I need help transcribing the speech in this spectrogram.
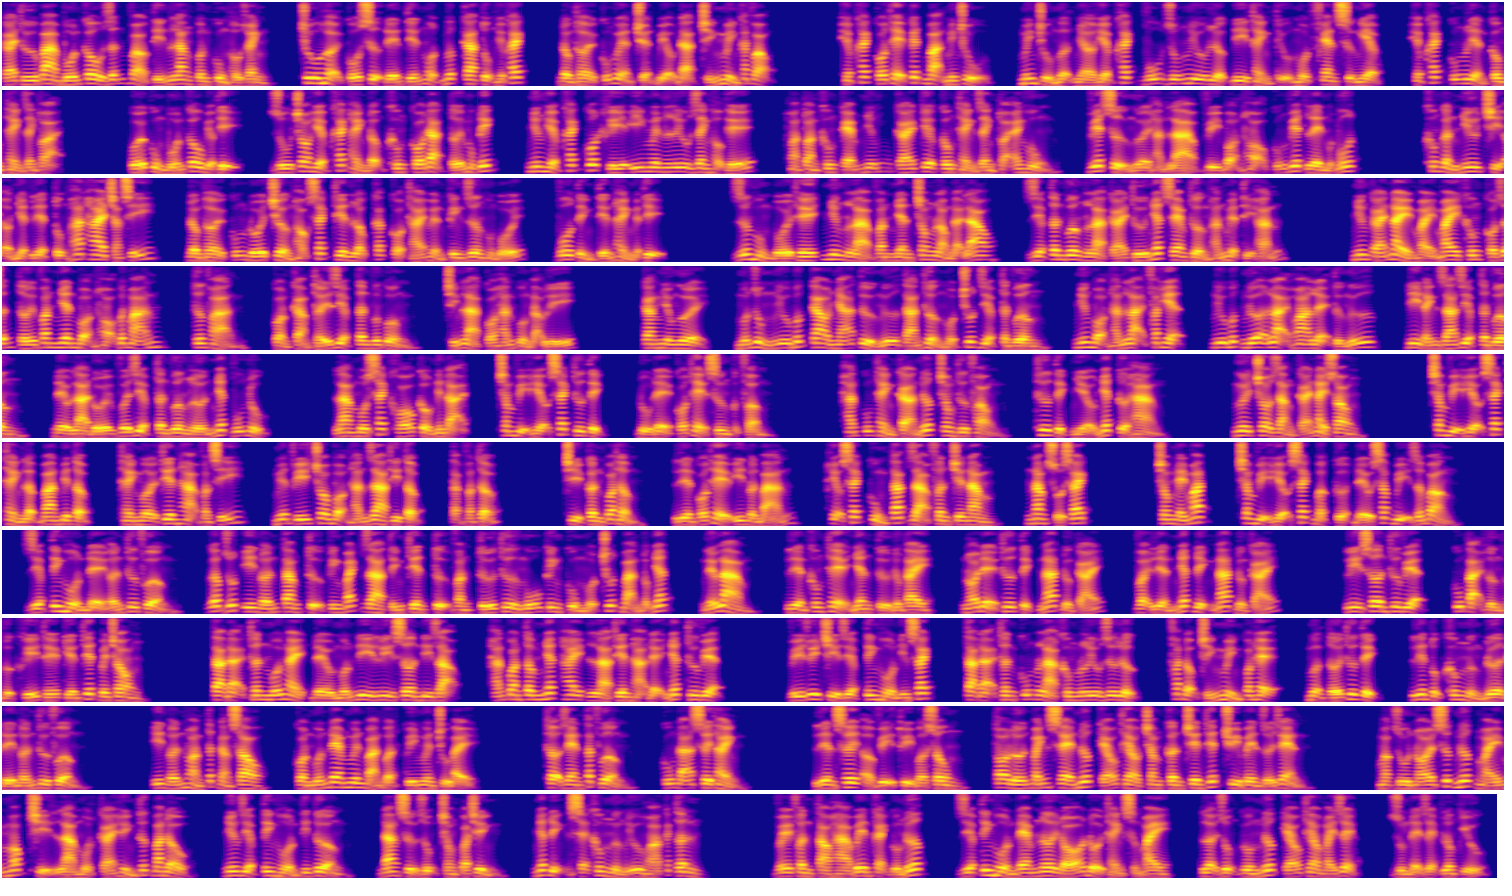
Cái thứ ba, bốn câu dẫn vào tín lăng quân cùng hầu doanh, chu hợi cố sự đến tiến một bước ca tụng hiệp khách, đồng thời cũng nguyện chuyển biểu đạt chính mình khát vọng. Hiệp khách có thể kết bạn minh chủ minh chủ mượn nhờ hiệp khách vũ dũng lưu lược đi thành tựu một phen sự nghiệp, hiệp khách cũng liền công thành danh thoại cuối cùng bốn câu biểu thị, dù cho hiệp khách hành động không có đạt tới mục đích, nhưng hiệp khách cốt khí y nguyên lưu danh hậu thế, hoàn toàn không kém những cái kia công thành danh thoại anh hùng, viết sử người hẳn là vì bọn họ cũng viết lên một bút. Không gần như chỉ ở nhiệt liệt tụng hát hai tráng sĩ, đồng thời cũng đối trường học sách thiên lộc các cỏ thái huyền kinh dương hùng bối, vô tình tiến hành miệt thị. Dương hùng bối thế nhưng là văn nhân trong lòng đại lao, diệp tân vương là cái thứ nhất xem thường hắn miệt thị hắn. Nhưng cái này mảy may không có dẫn tới văn nhân bọn họ bất mãn, tương phản, còn cảm thấy diệp tân vương cuồng, chính là có hắn cuồng đạo lý. Càng nhiều người muốn dùng như bức cao nhã từ ngữ tán thưởng một chút diệp tân vương, nhưng bọn hắn lại phát hiện như bức nữa lại hoa lệ từ ngữ, đi đánh giá diệp tân vương, đều là đối với diệp tân vương lớn nhất vũ nhục. Là một sách khó cầu niên đại, trăm vị hiệu sách thư tịch, đủ để có thể xưng cực phẩm. Hắn cũng thành cả nước trong thư phòng, thư tịch nhiều nhất cửa hàng. Ngươi cho rằng cái này xong? Trăm vị hiệu sách thành lập ban biên tập, thành mời thiên hạ văn sĩ, miễn phí cho bọn hắn ra thi tập tập văn tập. Chỉ cần qua thẩm, liền có thể in văn bán, hiệu sách cùng tác giả phân chia năm năm sổ sách. Trong nháy mắt, trăm vị hiệu sách bậc cửa đều sắp bị dẫm bằng. Diệp tinh hồn để ấn thư phường gấp rút in ấn tam tự kinh bách ra tính thiên tự văn tứ thư ngũ kinh cùng một chút bản độc nhất, nếu làm, liền không thể nhân từ nương tay, nói để thư tịch nát đường cái, vậy liền nhất định nát đường cái. Ly sơn thư viện, cũng tại hừng hực khí thế kiến thiết bên trong. Tạ đại thân mỗi ngày đều muốn đi ly sơn đi dạo, hắn quan tâm nhất hay là thiên hạ đệ nhất thư viện. Vì duy trì diệp tinh hồn in sách, tạ đại thân cũng là không lưu dư lực, phát động chính mình quan hệ, mượn tới thư tịch, liên tục không ngừng đưa đến ấn thư phường in ấn hoàn tất đằng sau, còn muốn đem nguyên bản vật quy nguyên chủ bảy, thợ rèn tác phường cũng đã xây thành. Liền xây ở vị thủy bờ sông to lớn bánh xe nước kéo theo trăm cân trên thiết truy bên dưới rèn. Mặc dù nói sức nước máy móc chỉ là một cái hình thức ban đầu, nhưng diệp tinh hồn tin tưởng, đang sử dụng trong quá trình, nhất định sẽ không ngừng ưu hóa cách tân. Về phần tàu hà bên cạnh gồm nước, diệp tinh hồn đem nơi đó đổi thành sừng may, lợi dụng gồm nước kéo theo máy dệt, dùng để dệt lông cứu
